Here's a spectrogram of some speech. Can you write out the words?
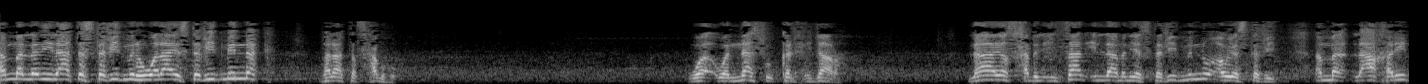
أما الذي لا تستفيد منه ولا يستفيد منك فلا تصحبه. والناس كالحجارة. لا يصحب الإنسان إلا من يستفيد منه أو يستفيد. أما الآخرين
